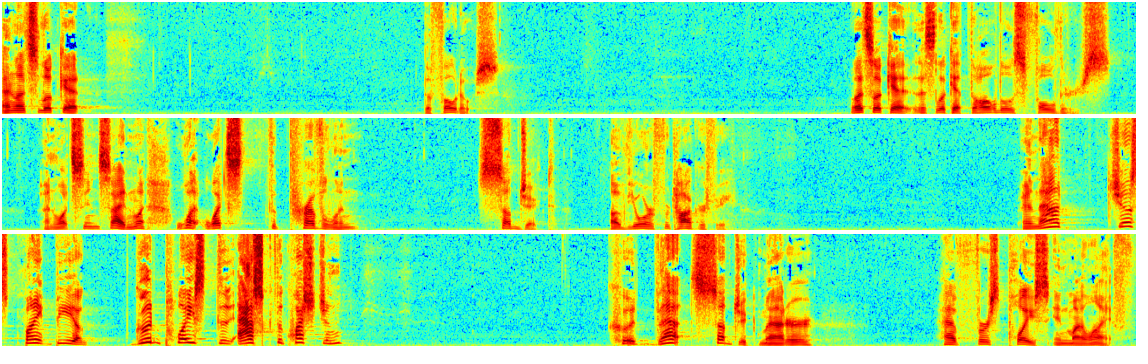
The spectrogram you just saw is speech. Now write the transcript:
And let's look at the photos. Let's look at let's look at all those folders and what's inside and what, what what's the prevalent subject of your photography. And that just might be a good place to ask the question could that subject matter have first place in my life?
